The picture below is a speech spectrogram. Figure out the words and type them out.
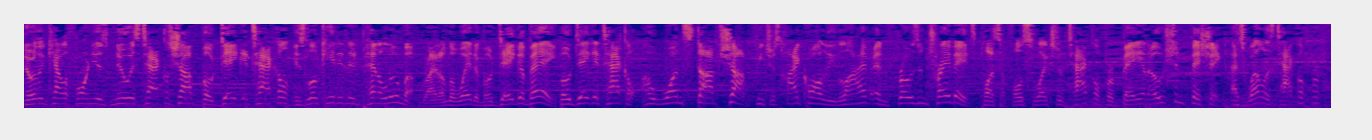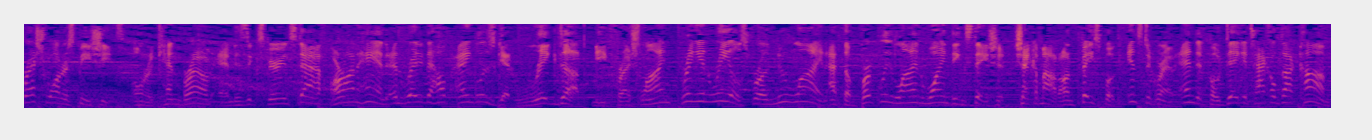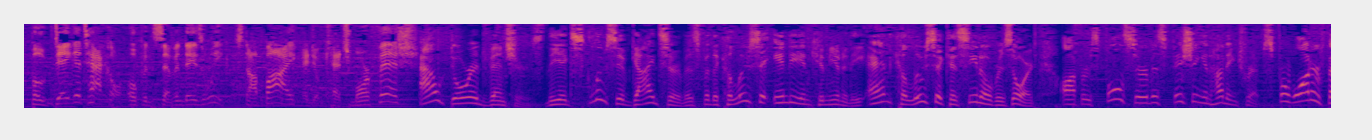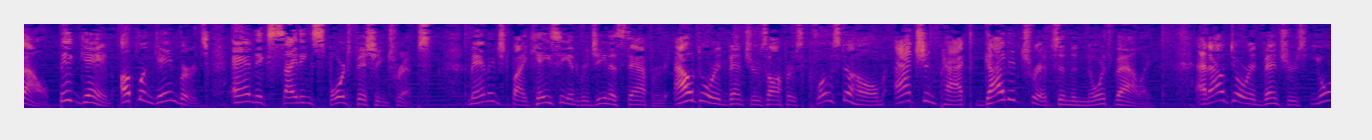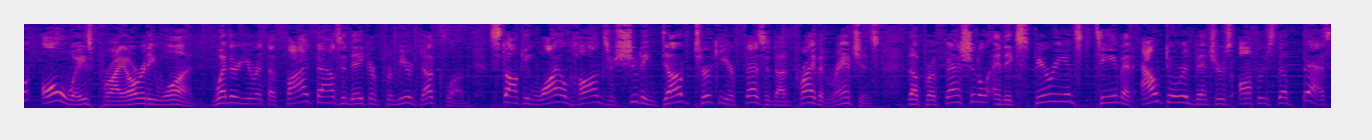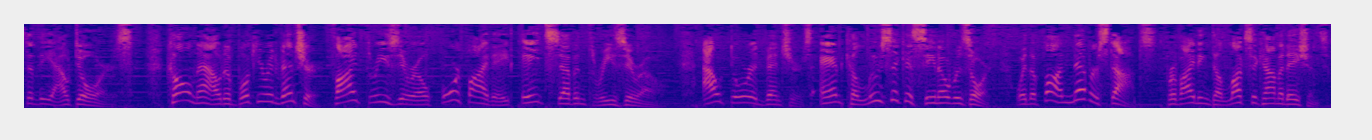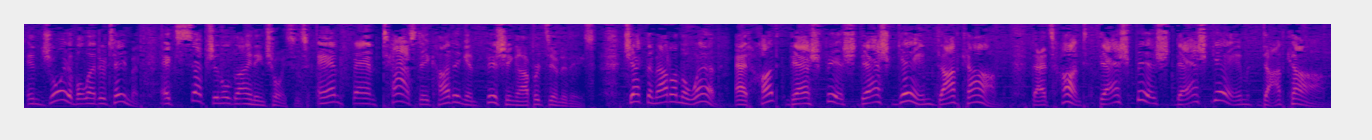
Northern California's newest tackle shop, Bodega Tackle, is located in Petaluma, right on the way to Bodega Bay. Bodega Tackle, a one-stop shop, features high-quality live and frozen tray baits, plus a full selection of tackle for bay and ocean fishing, as well as tackle for freshwater species. Owner Ken Brown and his experienced staff are on hand and ready to help anglers get rigged up. Need fresh line? Bring in reels for a new line at the Berkley Line Winding Station. Check them out on Facebook, Instagram, and at bodegatackle.com. Bodega Tackle, open seven days a week. Stop by and you'll catch more fish. Outdoor Adventures, the exclusive guide service for the Colusa Indian community and Colusa Casino Resort, offers full service fishing and hunting trips for waterfowl, big game, upland game birds, and exciting sport fishing trips. Managed by Casey and Regina Stafford, Outdoor Adventures offers close to home, action-packed guided trips in the North Valley. At Outdoor Adventures, you're always priority one. Whether you're at the 5,000 acre Premier Duck Club, stalking wild hogs, or shooting dove, turkey, or pheasant on private ranches, the professional and experienced team at Outdoor Adventures offers the best of the outdoors. Call now to book your adventure. 530-458-8730. Outdoor Adventures and Colusa Casino Resort, where the fun never stops, providing deluxe accommodations, enjoyable entertainment, exceptional dining choices, and fantastic hunting and fishing opportunities. Check them out on the web at hunt-fish-game.com. That's hunt-fish-game.com.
